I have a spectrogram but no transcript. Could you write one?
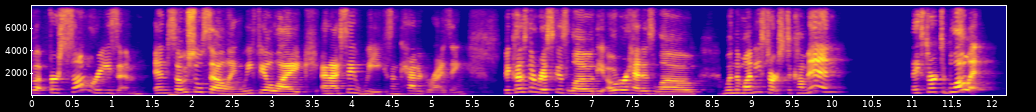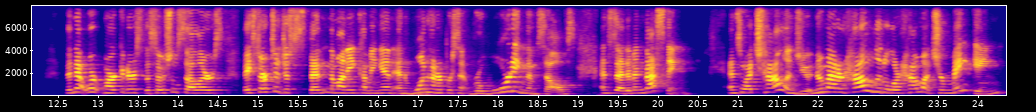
But for some reason in social selling, we feel like, and I say we because I'm categorizing, because the risk is low, the overhead is low. When the money starts to come in, they start to blow it. The network marketers, the social sellers, they start to just spend the money coming in and 100% rewarding themselves instead of investing. And so I challenge you no matter how little or how much you're making,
